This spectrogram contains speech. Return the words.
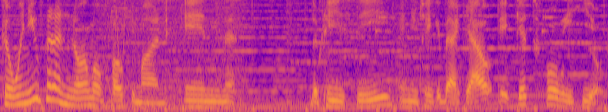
So when you put a normal Pokemon in the PC and you take it back out, it gets fully healed.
